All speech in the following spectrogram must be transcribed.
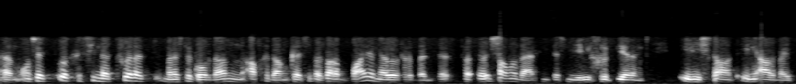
Um, ons het ook gesien dat voordat minister Gordhan afgedank is, was daar 'n baie noue verbinding uh, samewerking tussen hierdie groepering en die staat en die arbeid.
